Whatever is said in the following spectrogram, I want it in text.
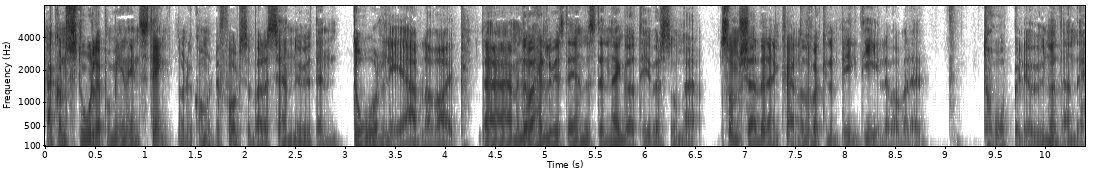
Jeg kan stole på mine instinkt når det kommer til folk som bare sender ut en dårlig jævla vibe. Eh, men det var heldigvis det eneste negative som, eh, som skjedde den kvelden, og det var ikke noe big deal. Det var bare tåpelig og unødvendig.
